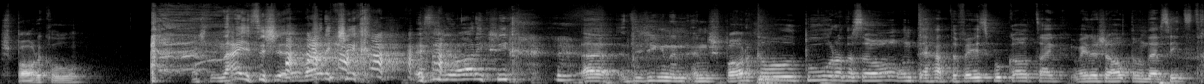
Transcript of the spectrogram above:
Spargel. Nein, es ist eine wahre Geschichte. Es ist eine wahre Geschichte. Äh, es ist irgendein ein Spargelbauer oder so und der hat eine Facebook-Anzeige wollen schalten und er sitzt ein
